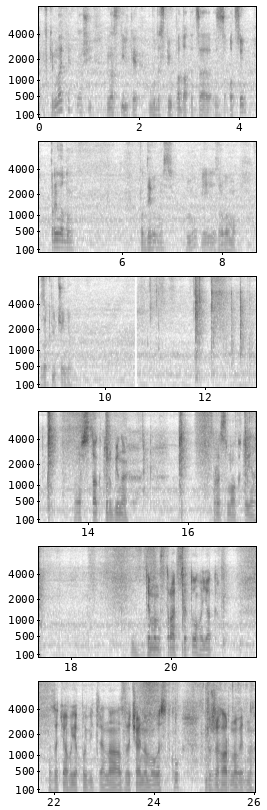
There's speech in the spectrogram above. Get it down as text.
в кімнаті нашій, наскільки буде співпадати це з оцим приладом. Подивимось, ну і зробимо заключення. Ось так турбіна присмактує. Демонстрація того, як затягує повітря. На звичайному листку дуже гарно видно.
